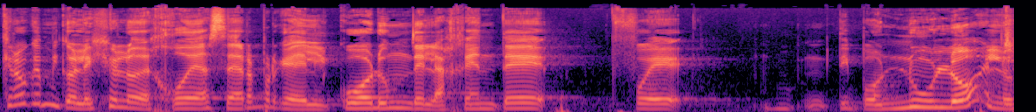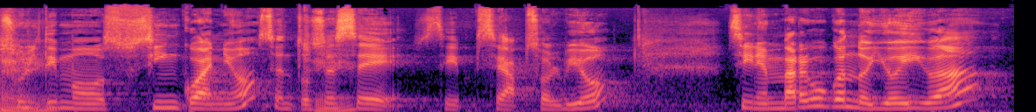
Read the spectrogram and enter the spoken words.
creo que mi colegio lo dejó de hacer porque el quórum de la gente fue tipo nulo en los Sí. últimos cinco años, entonces Sí. se, se, se absolvió. Sin embargo, cuando yo iba,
